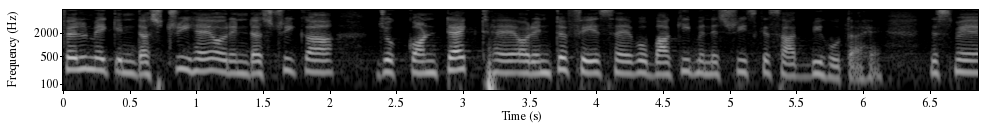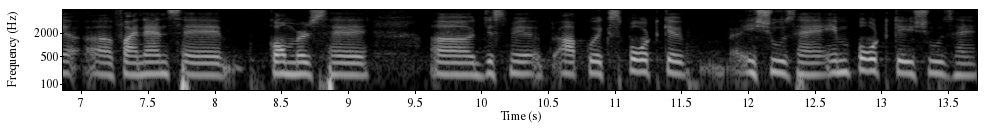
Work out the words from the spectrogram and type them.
film एक इंडस्ट्री है और इंडस्ट्री का जो कॉन्टैक्ट है और इंटरफेस है वो बाकी मिनिस्ट्रीज़ के साथ भी होता है। जिसमें फाइनेंस uh, है कॉमर्स है uh, जिसमें आपको एक्सपोर्ट के इश्यूज़ हैं इम्पोर्ट के इश्यूज़ हैं।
